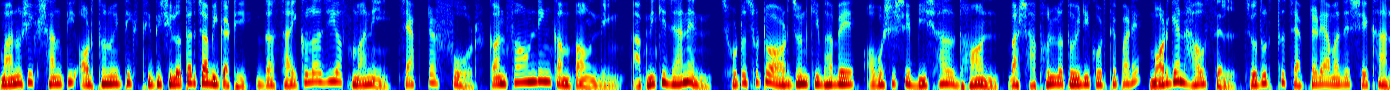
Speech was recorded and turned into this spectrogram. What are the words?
মানসিক শান্তি অর্থনৈতিক স্থিতিশীলতার চাবিকাঠি। The psychology of money, chapter four, confounding compounding. আপনি কি জানেন ছোট ছোট অর্জন কীভাবে অবশেষে বিশাল ধন বা সাফল্য তৈরি করতে পারে? মর্গ্যান হাউসেল চতুর্থ চ্যাপ্টারে আমাদের শেখান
